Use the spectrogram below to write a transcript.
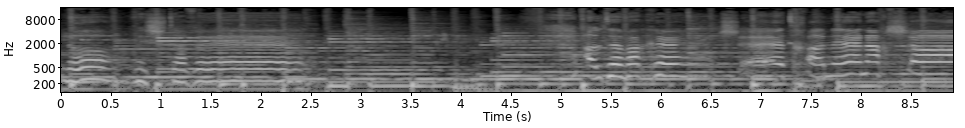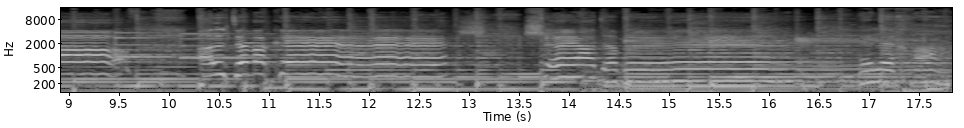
לא משתווה. אל תבקש שאתחנן עכשיו, אל תבקש שאדבר אליך.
